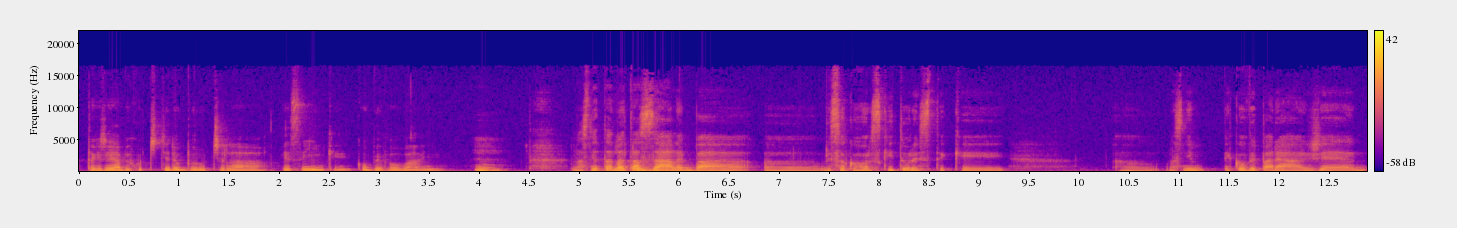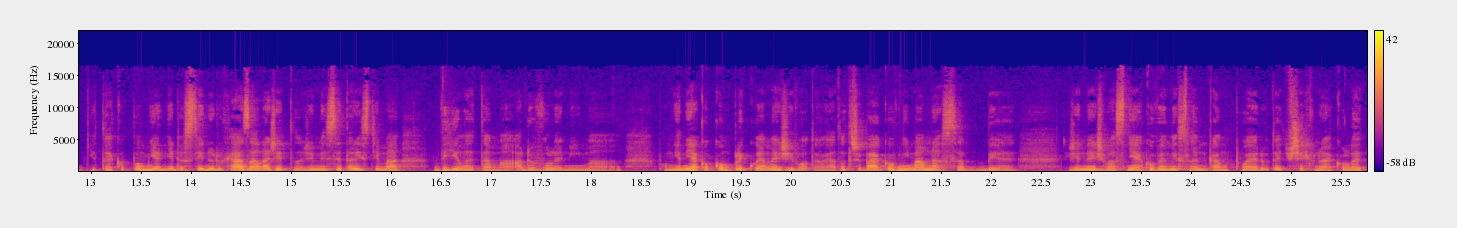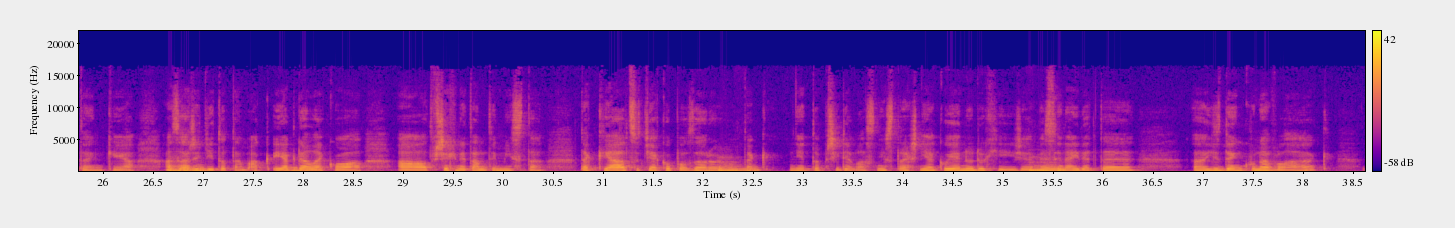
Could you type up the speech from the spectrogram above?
Takže já bych určitě doporučila Jeseníky k objevování. Hmm. Vlastně tahle ta záliba uh, vysokohorské turistiky vlastně jako vypadá, že je to jako poměrně dost jednoduchá záležitost, že my si tady s těma výletama a dovolenýma poměrně jako komplikujeme život. Jo. Já to třeba jako vnímám na sobě, že než vlastně jako vymyslím, kam pojedu, teď všechno jako letenky a, a mm. zařídit to tam a jak daleko a, a všechny tam ty místa, tak já, co tě jako pozoruju, mm. tak mně to přijde vlastně strašně jako jednoduchý, že mm-hmm. vy si mhm. najdete eh, jízdenku na vlak,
